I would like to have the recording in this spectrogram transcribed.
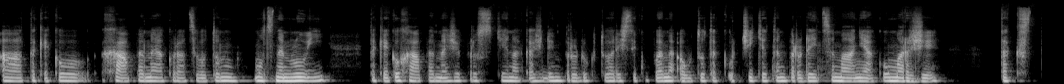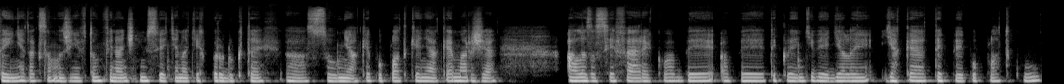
A tak jako chápeme, akorát se o tom moc nemluví, tak jako chápeme, že prostě na každém produktu, a když si kupujeme auto, tak určitě ten prodejce má nějakou marži, tak stejně tak samozřejmě v tom finančním světě na těch produktech uh, jsou nějaké poplatky, nějaké marže, ale zase je fér, jako aby, aby ty klienti věděli, jaké typy poplatků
